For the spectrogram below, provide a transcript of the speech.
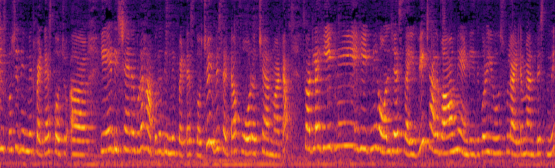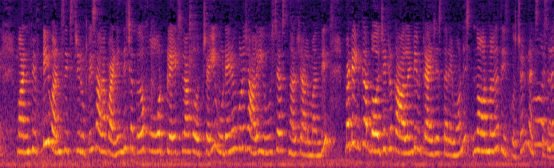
తీసుకొచ్చి దీని మీద పెట్టేసుకోవచ్చు. ఏ డిష్ అయినా కూడా హ్యాపీగా దీని మీద పెట్టేసుకోవచ్చు. ఇవి సెట్ ఆఫ్ ఫోర్ వచ్చాయన్నమాట. సో అట్లా హీట్ని హీట్ని హోల్డ్ చేస్తాయి ఇవి. చాలా బాగున్నాయండి. ఇది కూడా యూస్ఫుల్ ఐటమ్ అనిపిస్తుంది. One fifty one sixty rupees అలా పడింది. చక్కగా ఫోర్ ప్లేట్స్ లాగా వచ్చాయి. వుడెన్ కూడా చాలా యూజ్ చేస్తున్నారు చాలా మంది. బట్ ఇంకా బడ్జెట్లో కావాలంటే ఇవి ట్రై చేస్తారేమో అని నార్మల్గా తీసుకొచ్చాను. నచ్చితే అసలు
